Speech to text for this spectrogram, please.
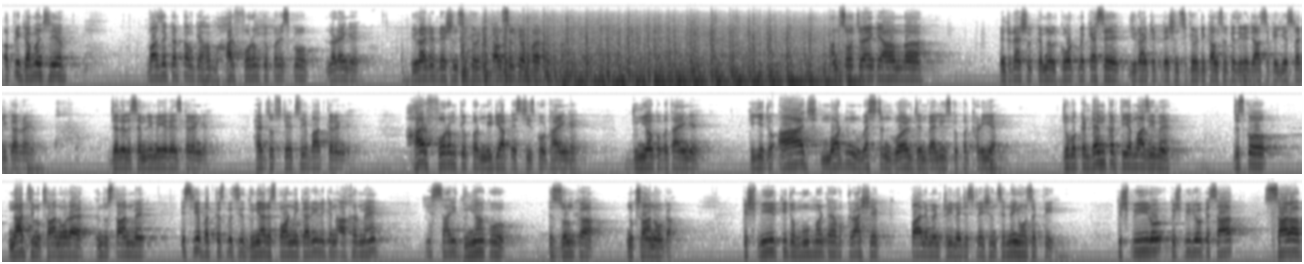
اپنی گورنمنٹ سے یہ واضح کرتا ہوں کہ ہم ہر فورم کے اوپر اس کو لڑیں گے۔ یونائٹڈ نیشن سیکیورٹی کاؤنسل کے اوپر۔ ہم سوچ رہے ہیں کہ ہم انٹرنیشنل کرمنل کورٹ میں کیسے یونائٹڈ نیشن سیکیورٹی کاؤنسل کے ذریعے جا سکے یہ سٹڈی کر رہے ہیں۔ جنرل اسمبلی میں یہ ریز کریں گے ہیڈز آف سٹیٹ سے یہ بات کریں گے۔ ہر فورم کے اوپر میڈیا پہ اس چیز کو اٹھائیں گے، دنیا کو بتائیں گے کہ یہ جو آج ماڈرن ویسٹرن ورلڈ جن ویلیوز کے اوپر کھڑی ہے، جو وہ کنڈیم کرتی ہے ماضی میں، جس کو ناٹسی نقصان ہو رہا ہے ہندوستان میں، اس لیے بدقسمت سے دنیا رسپونڈ نہیں کر رہی، لیکن آخر میں یہ ساری دنیا کو اس ظلم کا نقصان ہوگا۔ کشمیر کی جو موومنٹ ہے وہ کراش ایک پارلیمنٹری لیجسلیشن سے نہیں ہو سکتی۔ کشمیروں کشمیریوں کے ساتھ سارا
